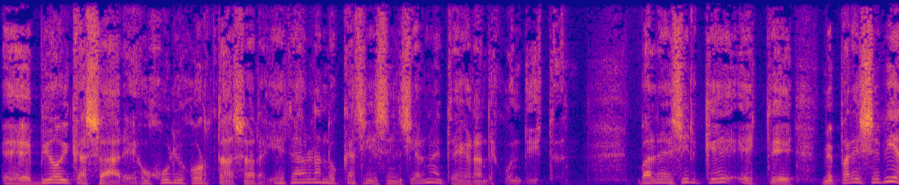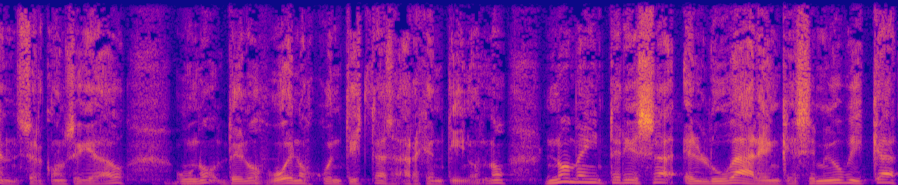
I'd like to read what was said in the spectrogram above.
eh, Bioy Casares o Julio Cortázar, y está hablando casi esencialmente de grandes cuentistas. Vale decir que este, me parece bien ser considerado uno de los buenos cuentistas argentinos. ¿no? no me interesa el lugar en que se me ubica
